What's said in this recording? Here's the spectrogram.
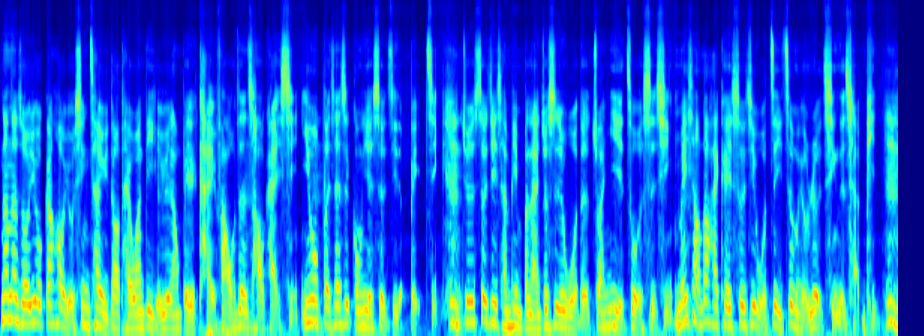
那那时候又刚好有幸参与到台湾第一个月亮杯的开发，我真的超开心，因为我本身是工业设计的背景，嗯就是设计产品本来就是我的专业做的事情，没想到还可以设计我自己这么有热情的产品。嗯，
